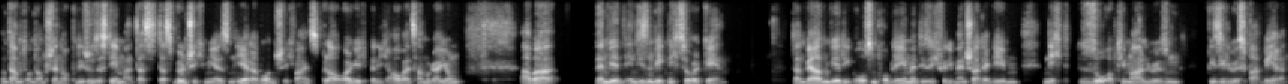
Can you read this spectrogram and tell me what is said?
und damit unter Umständen auch politischen Systemen hat. Das, das wünsche ich mir, ist ein hehrer Wunsch, ich weiß, blauäugig bin ich auch als Hamburger Jung. Aber wenn wir in diesen Weg nicht zurückgehen, dann werden wir die großen Probleme, die sich für die Menschheit ergeben, nicht so optimal lösen, wie sie lösbar wären.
